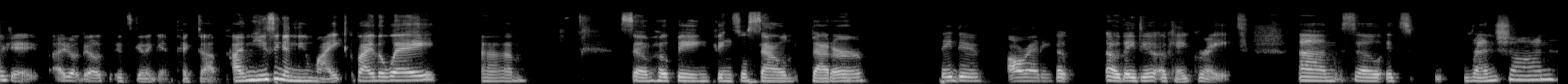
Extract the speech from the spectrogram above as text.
Okay, I don't know if it's gonna get picked up. I'm using a new mic, by the way, um, so I'm hoping things will sound better. They do already. Oh, they do. Okay, great. Um, so it's Renshawn.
